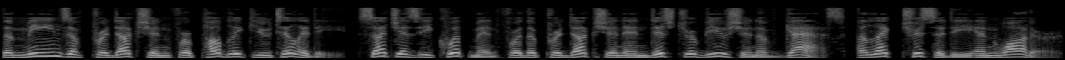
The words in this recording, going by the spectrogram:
The means of production for public utility, such as equipment for the production and distribution of gas, electricity and water.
